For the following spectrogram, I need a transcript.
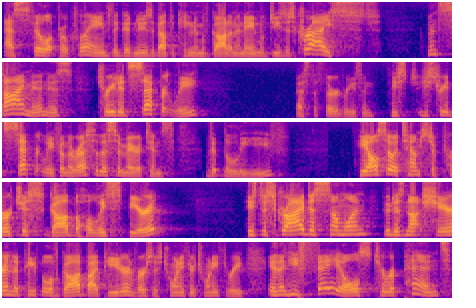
as Philip proclaims, the good news about the kingdom of God in the name of Jesus Christ. And then Simon is treated separately. That's the third reason. He's, he's treated separately from the rest of the Samaritans that believe. He also attempts to purchase God the Holy Spirit. He's described as someone who does not share in the people of God by Peter in verses 20 through 23. And then he fails to repent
